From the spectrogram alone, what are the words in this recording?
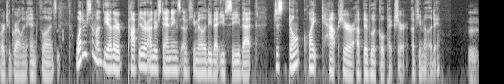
or to grow in influence, what are some of the other popular understandings of humility that you see that just don't quite capture a biblical picture of humility? Mm.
